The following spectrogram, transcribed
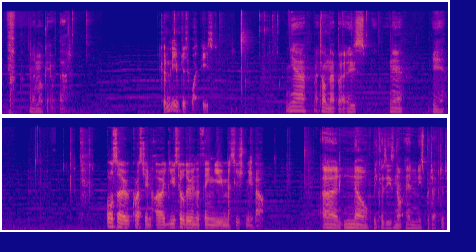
and I'm okay with that. Couldn't he have just white pieced? Yeah, I told him that, but he's yeah, yeah. Also, question: Are you still doing the thing you messaged me about? Uh, no, because he's not in. He's protected.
